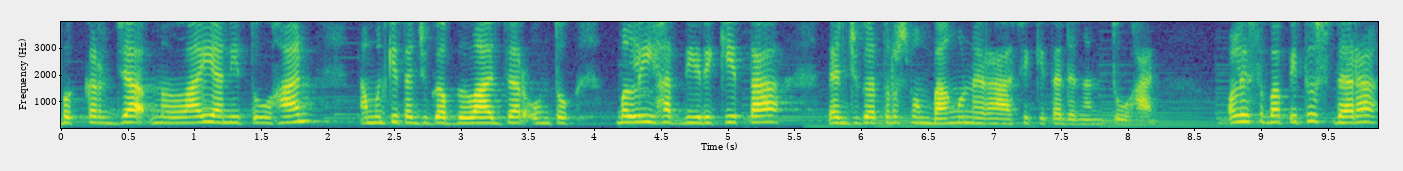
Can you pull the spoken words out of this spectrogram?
bekerja melayani Tuhan, namun kita juga belajar untuk melihat diri kita dan juga terus membangun relasi kita dengan Tuhan. Oleh sebab itu, saudara,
